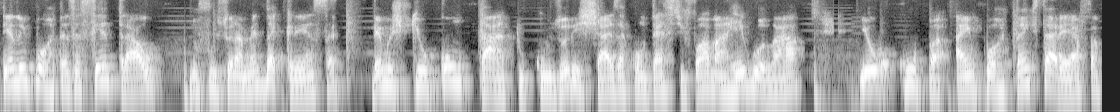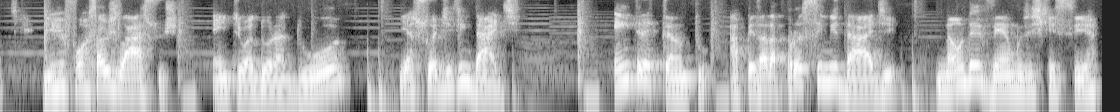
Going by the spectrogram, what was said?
tendo importância central no funcionamento da crença, vemos que o contato com os orixás acontece de forma regular e ocupa a importante tarefa de reforçar os laços entre o adorador e a sua divindade. Entretanto, apesar da proximidade, não devemos esquecer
